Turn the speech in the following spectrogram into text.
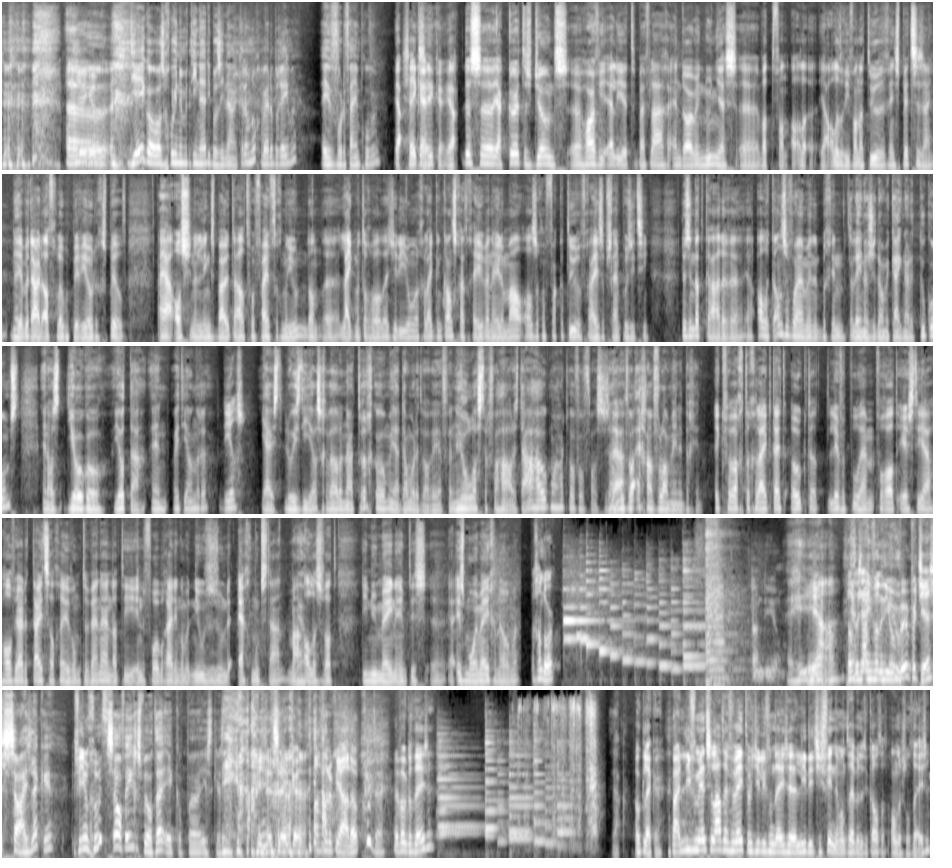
uh, Diego. Diego was een goede nummer 10, hè, die Braziliaan. Ken je hem nog? Werder Bremen? Even voor de fijnproever. Ja, zeker. zeker ja. Dus uh, ja, Curtis Jones, uh, Harvey Elliott bij Vlagen en Darwin Nunez, uh, wat van alle, ja, alle drie van nature geen spitsen zijn. Die Nee. hebben daar de afgelopen periode gespeeld. Nou ja, als je een linksbuiten haalt voor 50 miljoen, dan uh, lijkt me toch wel dat je die jongen gelijk een kans gaat geven. En helemaal als er een vacature vrij is op zijn positie. Dus in dat kader, uh, ja, alle kansen voor hem in het begin. Alleen als je dan weer kijkt naar de toekomst. En als Diogo, Jota en weet die andere? Diaz? Juist, Luis Diaz geweldig naar terugkomen. Ja, dan wordt het wel weer even een heel lastig verhaal. Dus daar hou ik mijn hart wel voor vast. Dus hij Ja. moet wel echt gaan vlammen in het begin. Ik verwacht tegelijkertijd ook dat Liverpool hem vooral het eerste jaar, half jaar de tijd zal geven om te wennen. En dat hij in de voorbereiding op het nieuwe seizoen er echt moet staan. Maar Ja. alles wat hij nu meeneemt is, uh, ja, is mooi meegenomen. We gaan door. Hey. Ja, dat is een van de nieuwe bumpertjes. Zo, hij is lekker. Vind je hem goed? Zelf ingespeeld, hè? Ik op eh eerste kerst. Ja, ja, zeker. Achter de piano. Goed, hè? We hebben ook nog deze. Ja. Ook lekker. Maar lieve mensen, laat even weten wat jullie van deze liedertjes vinden. Want we hebben natuurlijk altijd anders nog deze.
